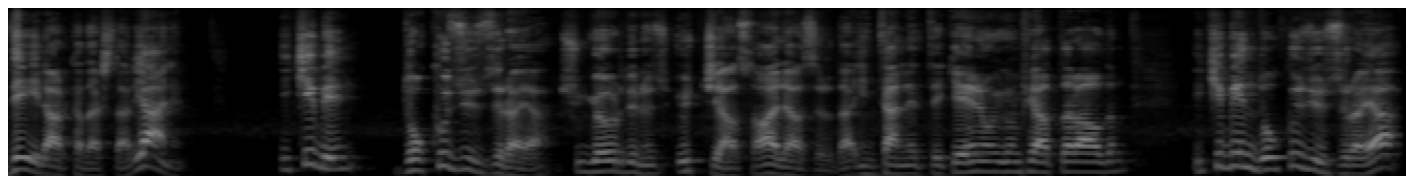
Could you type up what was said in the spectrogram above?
değil arkadaşlar. Yani 2900 liraya şu gördüğünüz 3 cihaz hala hazırda internetteki en uygun fiyatları aldım. 2900 liraya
